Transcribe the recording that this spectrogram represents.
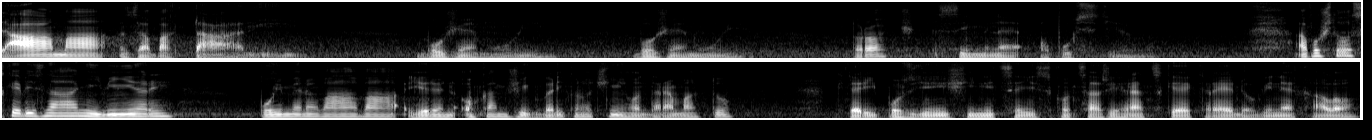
láma zabatáný. Bože můj, Bože můj, proč si mne opustil? A poštolské vyznání víry pojmenovává jeden okamžik velikonočního dramatu, který pozdější nicejsko cařihradské krédo vynechalo,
